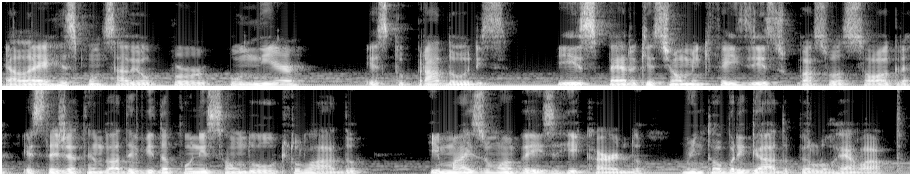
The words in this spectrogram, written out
ela é responsável por punir estupradores. E espero que esse homem que fez isso com a sua sogra esteja tendo a devida punição do outro lado. E mais uma vez, Ricardo, muito obrigado pelo relato.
